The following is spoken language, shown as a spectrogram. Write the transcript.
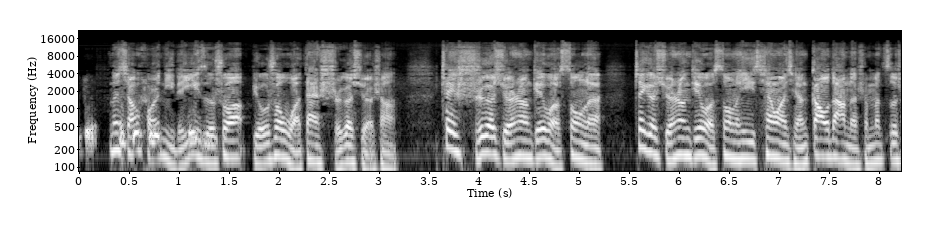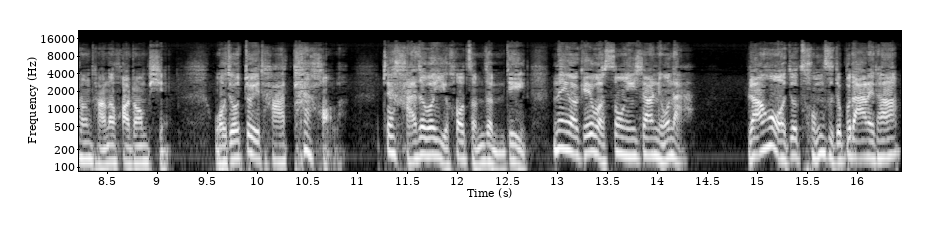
者那小伙儿，你的意思说，比如说我带十个学生，这十个学生给我送了，这个学生给我送了一千块钱高档的什么资生堂的化妆品，我就对他太好了。这孩子我以后怎么怎么地，那个给我送一箱牛奶，然后我就从此就不搭理他。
